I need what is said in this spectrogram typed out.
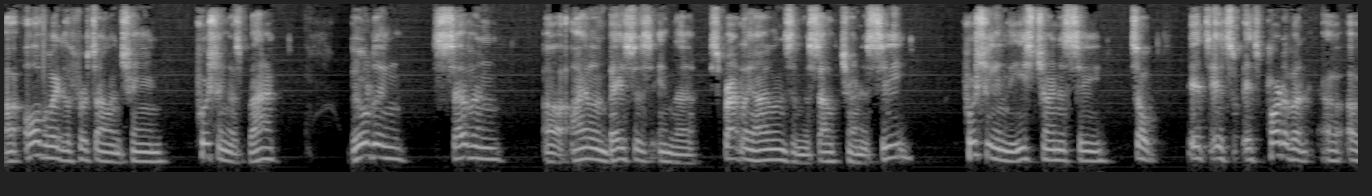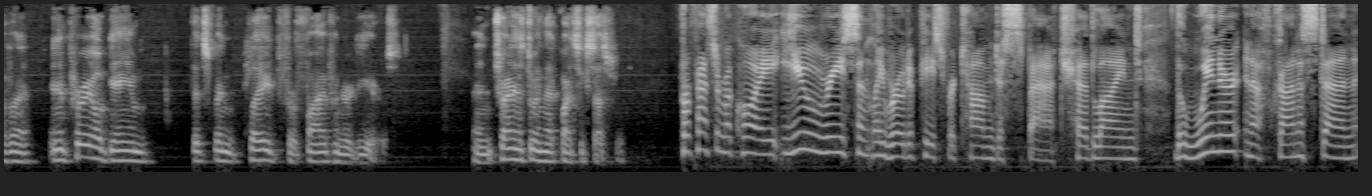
uh, all the way to the first island chain, pushing us back, building seven uh, island bases in the Spratly Islands in the South China Sea, pushing in the East China Sea. So it's it's it's part of an uh, of a, an imperial game that's been played for 500 years, and China is doing that quite successfully. Professor McCoy, you recently wrote a piece for TomDispatch headlined "The Winner in Afghanistan,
